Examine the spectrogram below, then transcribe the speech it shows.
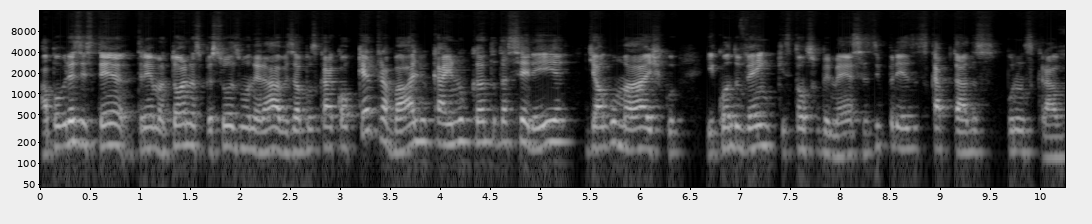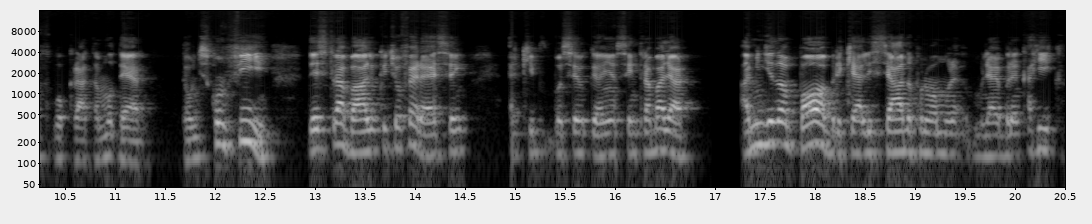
a pobreza extrema torna as pessoas vulneráveis a buscar qualquer trabalho e cair no canto da sereia de algo mágico, e quando veem que estão submersas e presas, captadas por um escravocrata moderno. Então desconfie desse trabalho que te oferecem, é que você ganha sem trabalhar. A menina pobre, que é aliciada por uma mulher branca rica,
